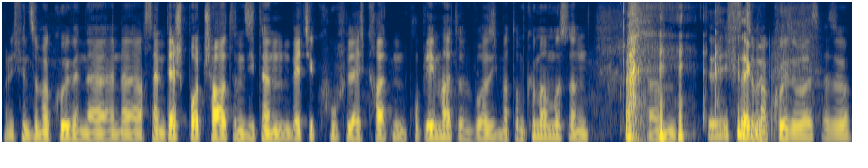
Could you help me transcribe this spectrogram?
Und ich finde es immer cool, wenn er, wenn er auf sein Dashboard schaut und sieht dann, welche Kuh vielleicht gerade ein Problem hat und wo er sich mal drum kümmern muss. Und ähm, ich finde es immer cool, sowas. Also,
